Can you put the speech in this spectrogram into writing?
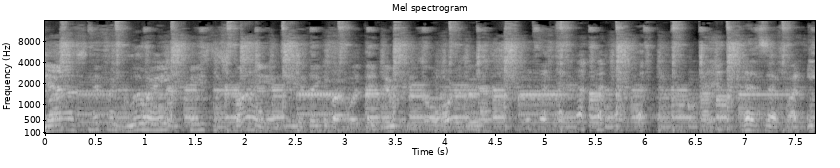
Yeah, sniffing glue ain't taste is funny until you think about what they do with these old horses. That's so funny.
